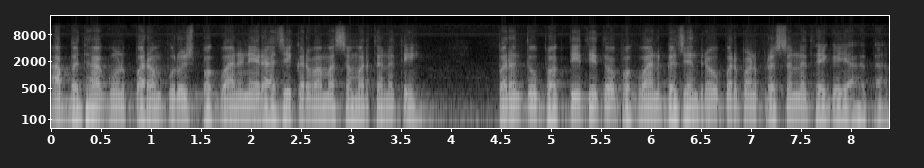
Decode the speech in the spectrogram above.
આ બધા ગુણ પરમ પુરુષ ભગવાનને રાજી કરવામાં સમર્થ નથી. પરંતુ ભક્તિથી તો ભગવાન ગજેન્દ્ર ઉપર પણ પ્રસન્ન થઈ ગયા હતા.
